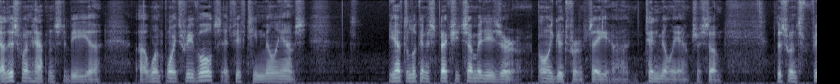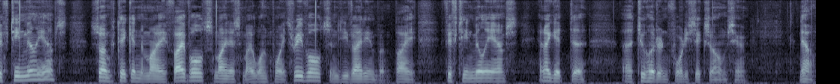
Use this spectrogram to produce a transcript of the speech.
Now this one happens to be uh, uh, 1.3 volts at 15 milliamps. You have to look in a spec sheet. Some of these are only good for say uh, 10 milliamps or so. This one's 15 milliamps. So I'm taking my 5 volts minus my 1.3 volts and dividing by 15 milliamps and I get uh, uh, 246 ohms here. Now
